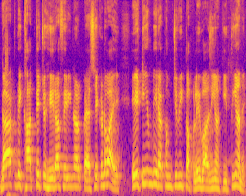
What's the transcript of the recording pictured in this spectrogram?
ਗਾਹਕ ਦੇ ਖਾਤੇ 'ਚੋਂ ਹੇਰਾਫੇਰੀ ਨਾਲ ਪੈਸੇ ਕਢਵਾਏ ATM ਦੀ ਰਕਮ 'ਚ ਵੀ ਘਪਲੇਬਾਜ਼ੀਆਂ ਕੀਤੀਆਂ ਨੇ।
